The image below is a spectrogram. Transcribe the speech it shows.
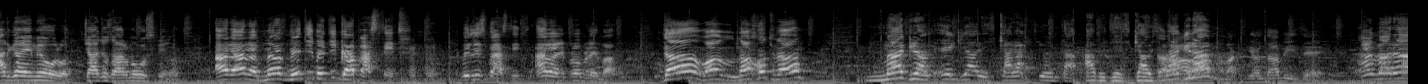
არ გაემეოროთ, ჯაჯოს არ მოусვინოთ. არა, არა, მე მეტი მეტი გაპასტეთ. კბილის პასტით, არ არის პრობლემა. და ნახოთ რა? მაგრამ ეგ არის კარაქტიონ და აბიძეს გავს მაგრამ კარაქტიონ და აბიძე. აბა რა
